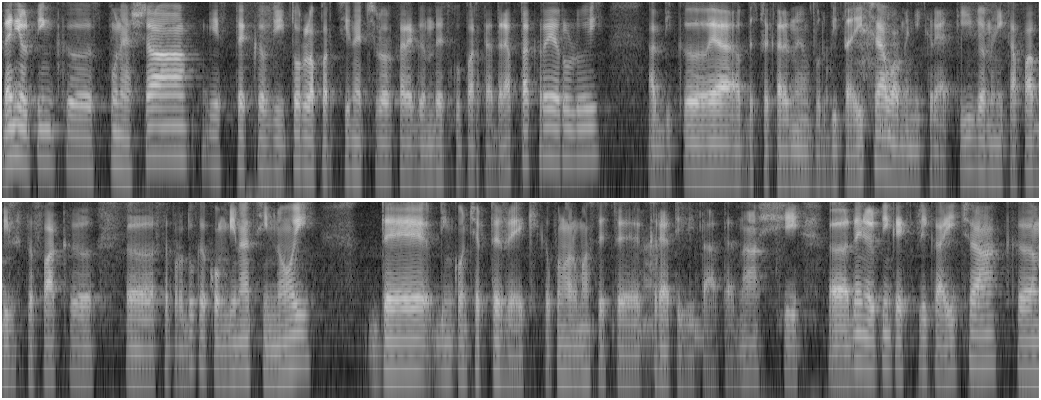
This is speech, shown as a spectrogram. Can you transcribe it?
Daniel Pink uh, spune așa, este că viitorul aparține celor care gândesc cu partea dreaptă a creierului, adică ea despre care noi am vorbit aici, oamenii creativi, oamenii capabili să facă, uh, să producă combinații noi de, din concepte vechi, că până la urmă asta este creativitatea. Da? Și uh, Daniel Pink explică aici că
